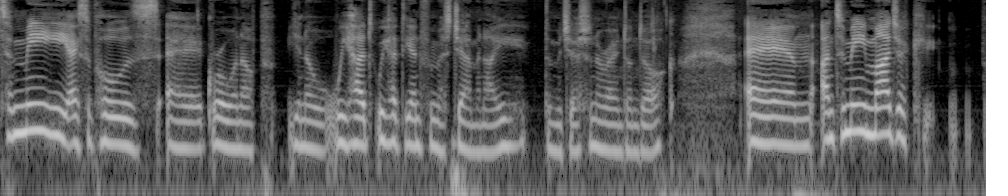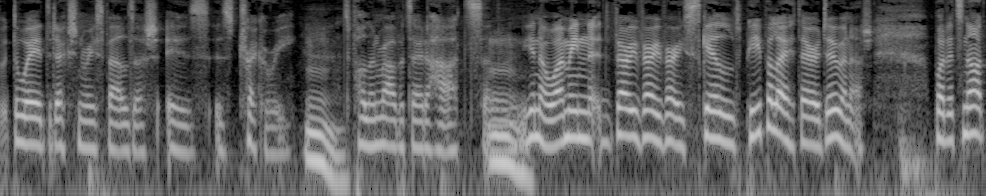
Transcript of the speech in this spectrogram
to me, I suppose uh, growing up, you know, we had we had the infamous Gemini, the magician around Dundalk, um, and to me, magic, the way the dictionary spells it, is is trickery. It's pulling rabbits out of hats, and you know, I mean, very, very, very skilled people out there doing it, but it's not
